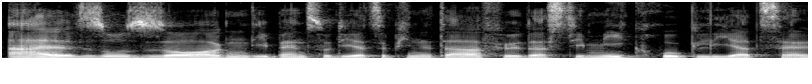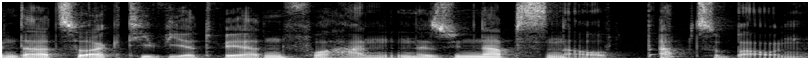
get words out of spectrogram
Also sorgen die Benzodiazepine dafür, dass die Mikrogliazellen dazu aktiviert werden, vorhandene Synapsen abzubauen.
